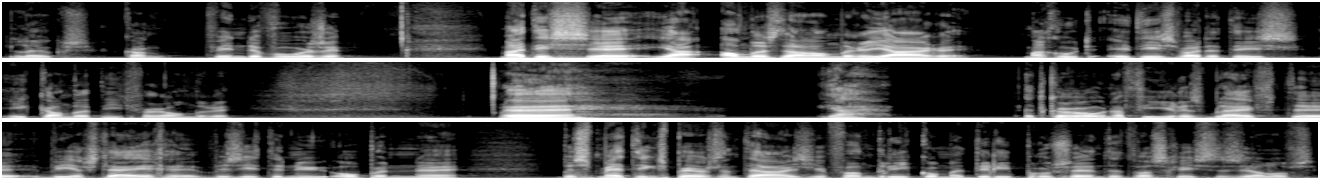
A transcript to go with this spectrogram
leuks kan vinden voor ze. Maar het is ja, anders dan andere jaren. Maar goed, het is wat het is. Ik kan dat niet veranderen. Uh, ja, het coronavirus blijft uh, weer stijgen. We zitten nu op een uh, besmettingspercentage van 3,3%. Het was gisteren zelfs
